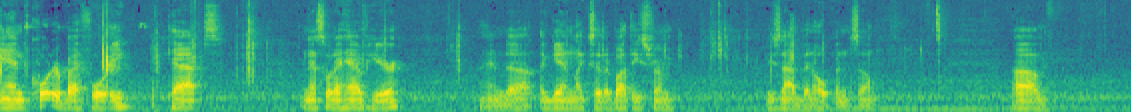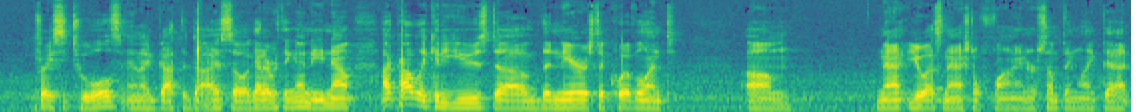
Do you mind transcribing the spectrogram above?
and quarter by 40 taps and that's what I have here. And uh, again like I said I bought these from these not been opened so um, Tracy tools and I got the dies so I got everything I need. Now I probably could have used uh, the nearest equivalent um, US National Fine or something like that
